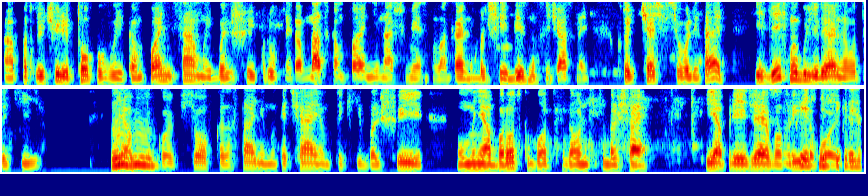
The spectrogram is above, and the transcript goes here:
а, подключили топовые компании, самые большие, крупные, там, компании наши местные, локальные, большие бизнесы частные, кто чаще всего летает. И здесь мы были реально вот такие. Mm-hmm. Я такой, все, в Казахстане мы качаем, такие большие. У меня оборотка была довольно-таки большая. Я приезжаю во Фри Песня секрет.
